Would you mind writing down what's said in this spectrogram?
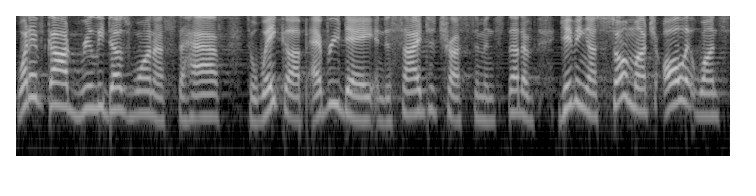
what if God really does want us to have to wake up every day and decide to trust Him instead of giving us so much all at once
